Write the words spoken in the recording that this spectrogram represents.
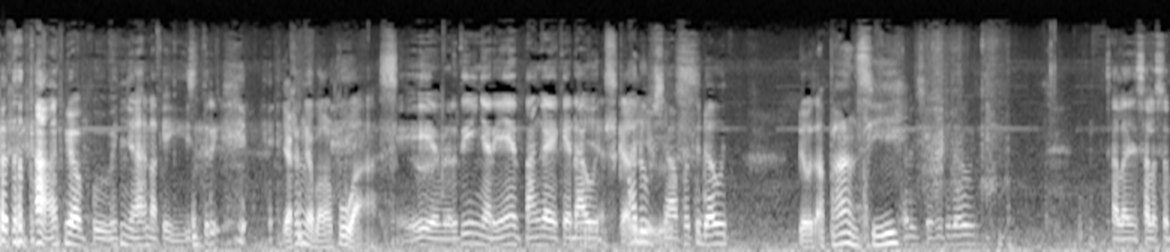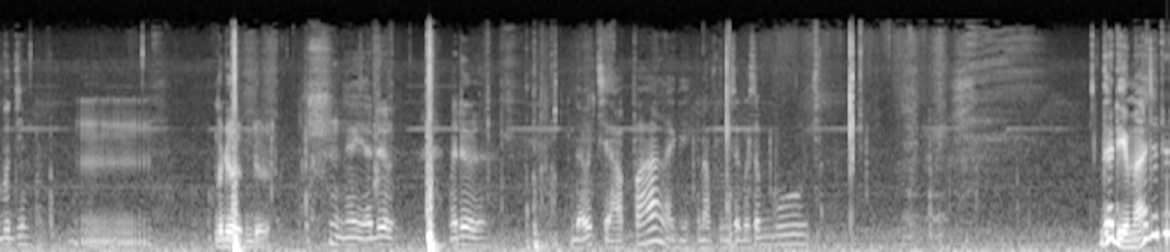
Kok tetangga punya anak istri? ya kan nggak bakal puas iya, berarti nyarinya tetangga ya kayak Daud. Iya. Aduh, siapa tuh Daud? Daud apaan sih Aduh, siapa tuh Daud? Salah salah sebut, Jim. hmm, bedul bedul Iya, Dul. Bedul. Daud siapa lagi? Kenapa bisa gue sebut? udah diem aja deh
